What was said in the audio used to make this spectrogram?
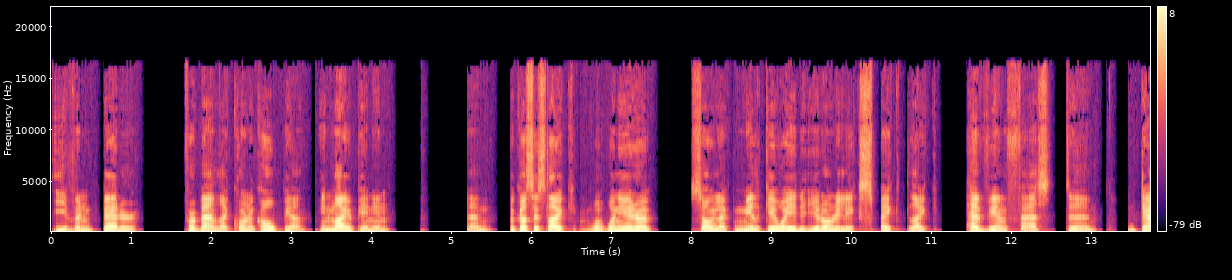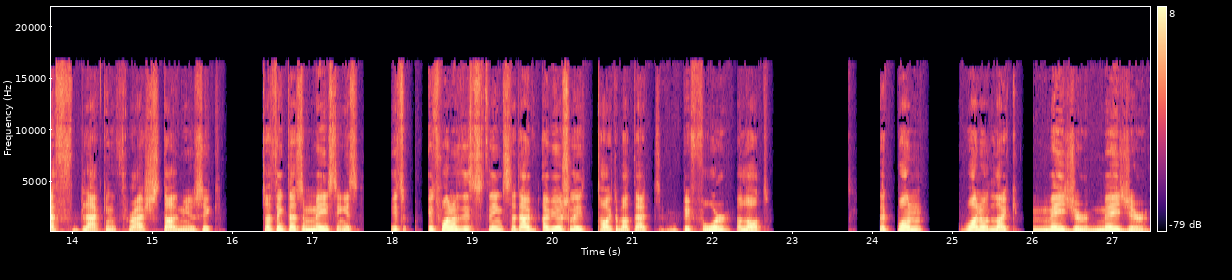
even better for a band like Cornucopia, in my opinion. Um, because it's like w- when you hear a song like Milky Way, you don't really expect like heavy and fast, uh, death, black and thrash style music. So I think that's amazing. It's it's it's one of these things that I've I've usually talked about that before a lot, that one one of like major major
